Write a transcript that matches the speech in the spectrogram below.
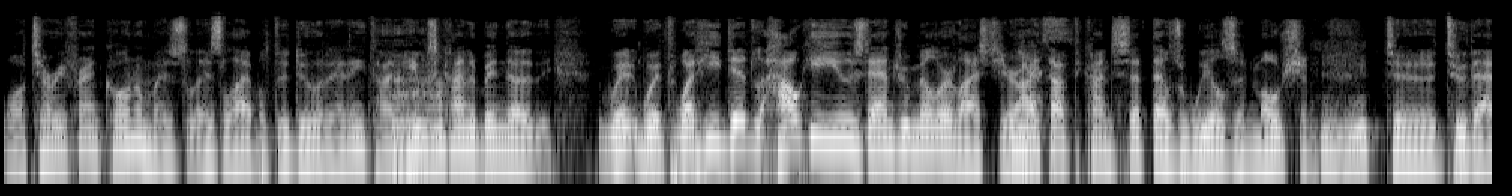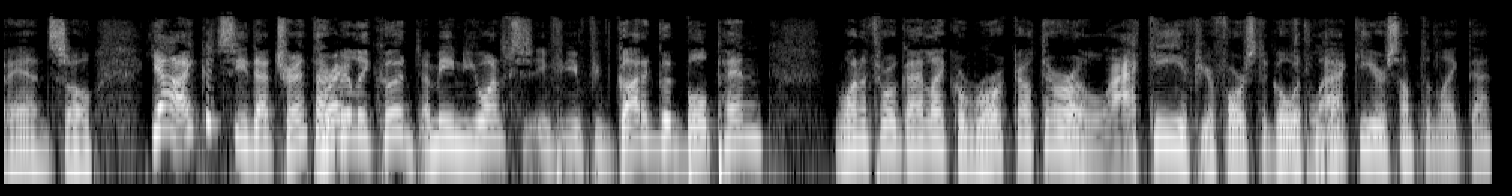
Well, Terry Francona is, is liable to do it at any time. He Uh-huh. was kind of been the with, with what he did, how he used Andrew Miller last year. I thought to kind of set those wheels in motion to to that end. So, yeah, I could see that Trent. I Right. really could. I mean, you want to, if, if you've got a good bullpen, you want to throw a guy like a Roark out there or a Lackey if you're forced to go with Lackey or something like that.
